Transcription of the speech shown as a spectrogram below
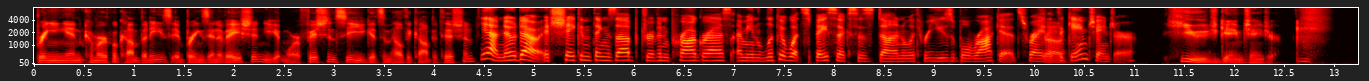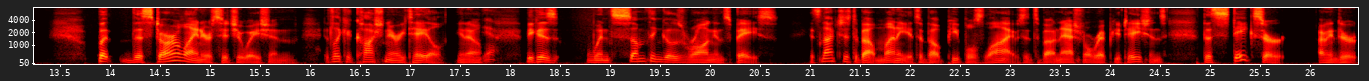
bringing in commercial companies, it brings innovation, you get more efficiency, you get some healthy competition. Yeah, no doubt. It's shaken things up, driven progress. I mean, look at what SpaceX has done with reusable rockets, right? It's a game changer. Huge game changer. but the Starliner situation, it's like a cautionary tale, you know? Yeah. Because when something goes wrong in space, it's not just about money, it's about people's lives, it's about national reputations. The stakes are, I mean, they're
